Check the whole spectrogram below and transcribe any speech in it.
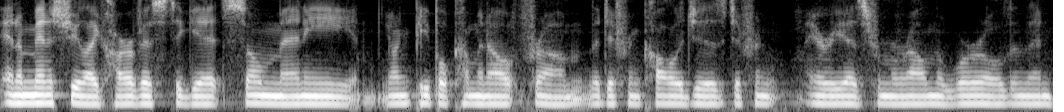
in a ministry like Harvest to get so many young people coming out from the different colleges, different areas from around the world, and then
